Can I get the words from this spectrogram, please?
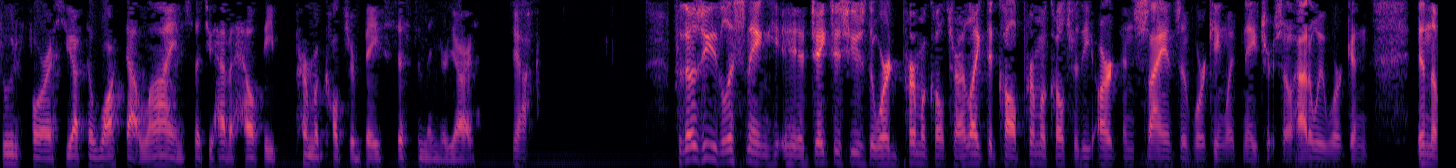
food forest. You have to walk that line so that you have a healthy permaculture based system in your yard. yeah. For those of you listening, Jake just used the word permaculture. I like to call permaculture the art and science of working with nature. So how do we work in in the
